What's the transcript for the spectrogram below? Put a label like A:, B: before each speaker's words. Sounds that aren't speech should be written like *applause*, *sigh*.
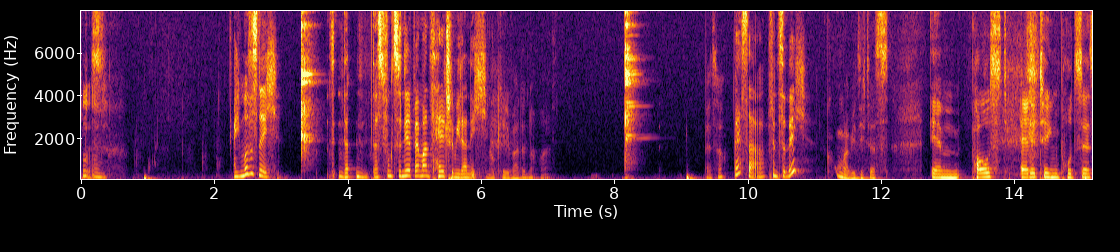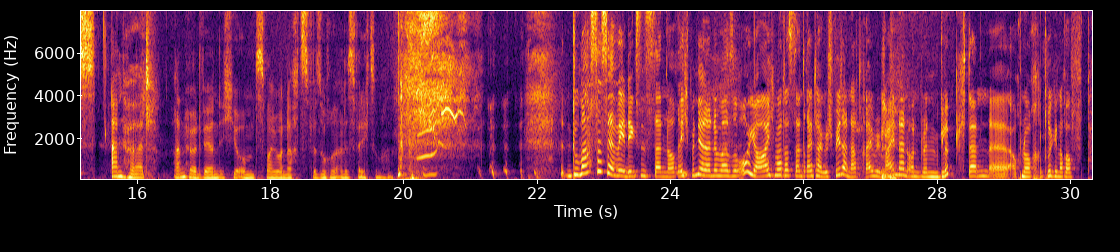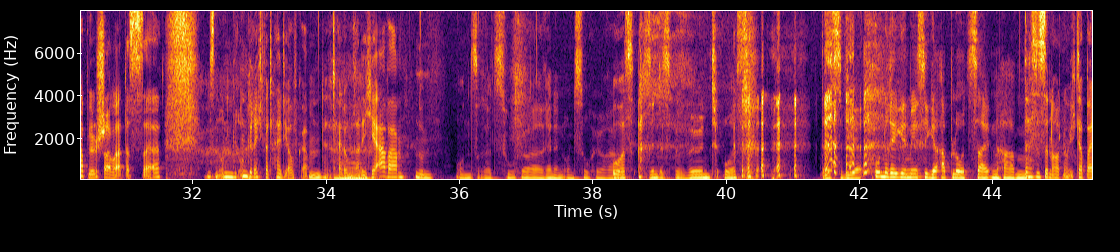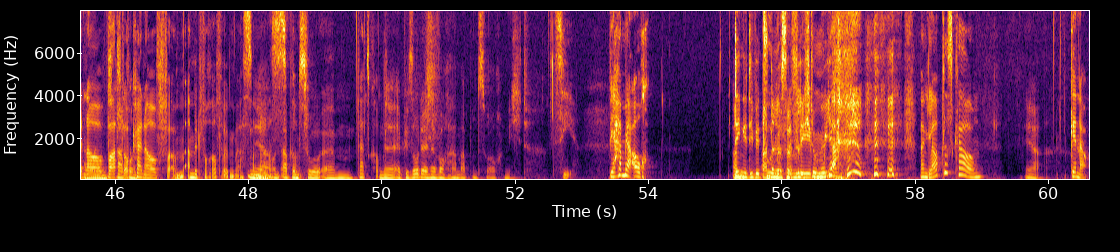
A: möchtest.
B: Ich muss es nicht. Das, funktioniert, wenn man es hält, schon wieder nicht.
A: Okay, warte nochmal. Besser?
B: Besser, findest du nicht?
A: Gucken mal, wie sich das im Post-Editing-Prozess
B: Anhört.
A: anhört, während ich hier um 2 Uhr nachts versuche, alles fertig zu machen. *laughs*
B: Du machst das ja wenigstens dann noch. Ich bin ja dann immer so, oh ja, ich mache das dann drei Tage später nach drei Remindern und wenn Glück, dann äh, auch noch, drücke noch auf Publish. Aber das äh, ein bisschen un ungerecht verteilt, die Aufgabenteilung
A: Ah.
B: gerade hier. Aber nun,
A: Unsere Zuhörerinnen und Zuhörer
B: Urs.
A: sind es gewöhnt, Urs, *laughs* dass wir unregelmäßige Upload-Zeiten haben.
B: das ist in Ordnung. Ich glaube, bei Now wartet auch keiner auf, am- am Mittwoch auf irgendwas.
A: ja,
B: das
A: und ab
B: kommt,
A: und zu ähm, eine Episode in der Woche haben, ab und zu auch nicht.
B: Sie. Wir haben ja auch Dinge, die wir tun
A: andere
B: müssen im Leben. Ja. *laughs* Man glaubt es kaum.
A: Ja.
B: Genau.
